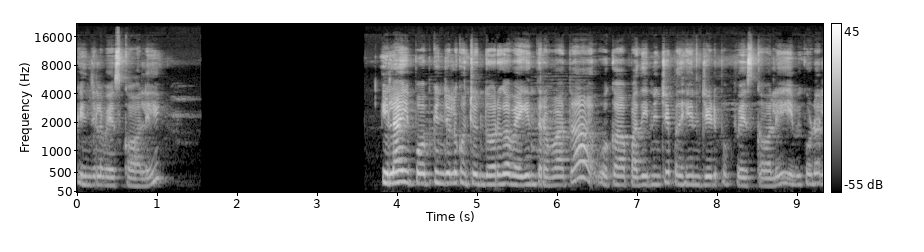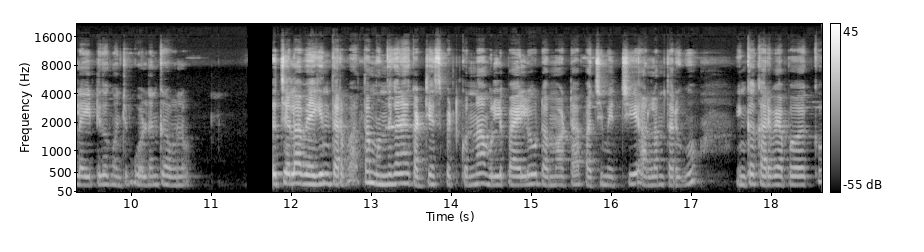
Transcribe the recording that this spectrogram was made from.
గింజలు వేసుకోవాలి. ఇలా ఈ పోపు గింజలు కొంచెం దూరగా వేగిన తర్వాత ఒక పది నుంచి పదిహేను జీడిపప్పు వేసుకోవాలి. ఇవి కూడా లైట్గా కొంచెం గోల్డెన్ క్రౌన్ వచ్చేలా వేగిన తర్వాత ముందుగానే కట్ చేసి పెట్టుకున్న ఉల్లిపాయలు టమాటా పచ్చిమిర్చి అల్లం తరుగు ఇంకా కరివేపాకు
